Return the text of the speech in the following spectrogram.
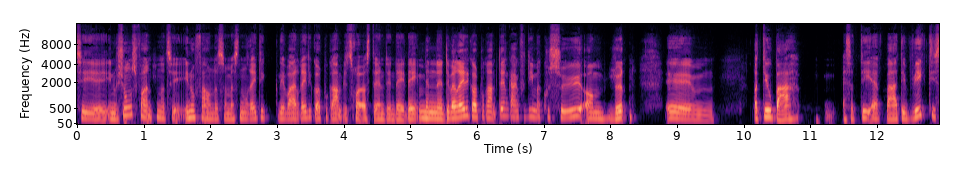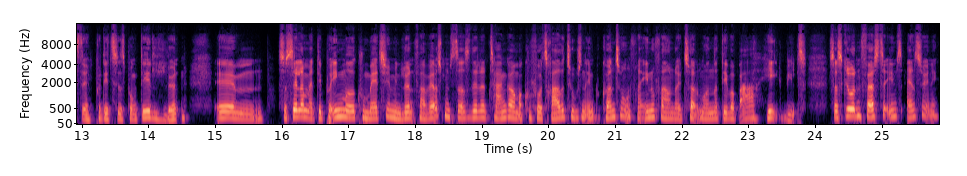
til Innovationsfonden og til InnoFounder, som er sådan rigtig, det var et rigtig godt program, det tror jeg også, det er den dag i dag, men øh, det var et rigtig godt program dengang, fordi man kunne søge om løn. Øhm, og det er jo bare, altså det er bare det vigtigste på det tidspunkt, det er løn. Øhm, så selvom at det på ingen måde kunne matche min løn fra Erhvervsministeriet, så det der tanker om at kunne få 30.000 ind på kontoen fra InnoFounder i 12 måneder, det var bare helt vildt. Så jeg skriver den første ansøgning,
